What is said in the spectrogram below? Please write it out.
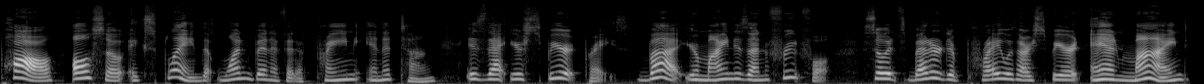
Paul also explained that one benefit of praying in a tongue is that your spirit prays, but your mind is unfruitful. So it's better to pray with our spirit and mind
